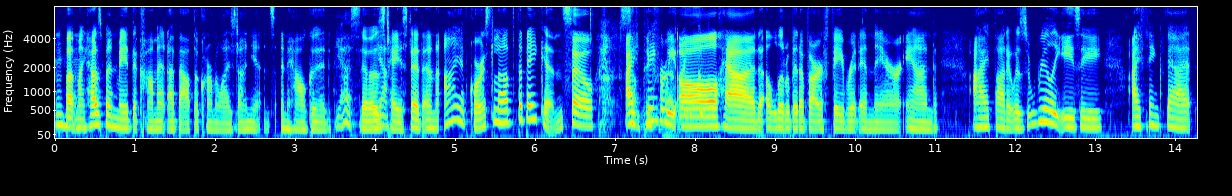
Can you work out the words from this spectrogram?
But Mm-hmm. my husband made the comment about the caramelized onions and how good Yes, those yeah. tasted. And I, of course, love the bacon. So I think we everyone. all had a little bit of our favorite in there. And I thought it was really easy. I think that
